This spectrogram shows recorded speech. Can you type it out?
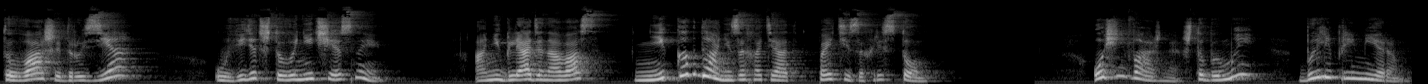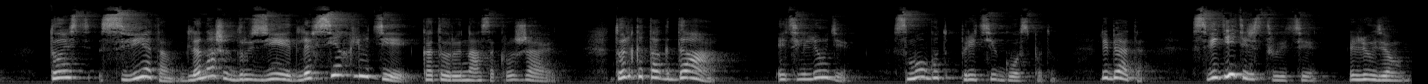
то ваши друзья увидят, что вы нечестные. Они, глядя на вас, никогда не захотят пойти за Христом. Очень важно, чтобы мы были примером, то есть светом для наших друзей, для всех людей, которые нас окружают. Только тогда эти люди смогут прийти к Господу. Ребята, свидетельствуйте людям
